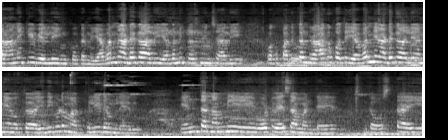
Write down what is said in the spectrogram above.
దానికి వెళ్ళి ఇంకొకరిని ఎవరిని అడగాలి ఎవరిని ప్రశ్నించాలి ఒక పథకం రాకపోతే ఎవరిని అడగాలి అనే ఒక ఇది కూడా మాకు తెలియడం లేదు. ఎంత నమ్మి ఓటు వేసామంటే ఇంకా వస్తాయి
